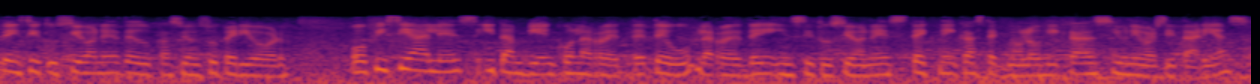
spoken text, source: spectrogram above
de instituciones de educación superior oficiales y también con la red de TU, la red de instituciones técnicas, tecnológicas y universitarias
